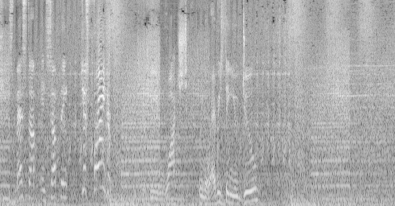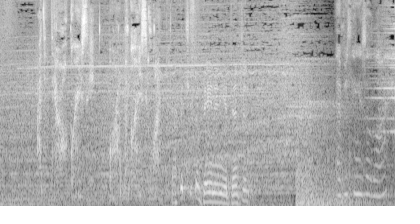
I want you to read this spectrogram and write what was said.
She's messed up in something. Just find her. You're being watched. We know everything you do. I think they're all crazy. Or I'm the crazy one. Haven't you been paying any attention? Everything is a lie?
